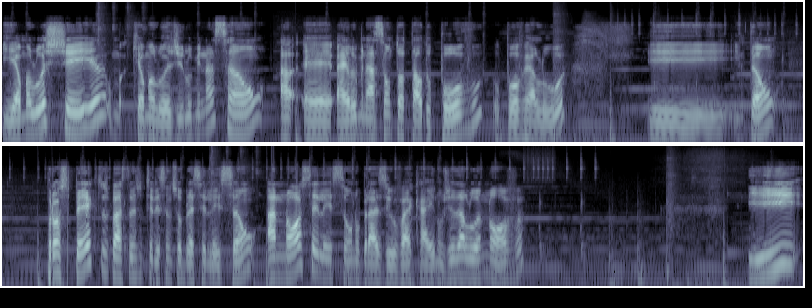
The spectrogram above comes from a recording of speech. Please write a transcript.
E é uma lua cheia, que é uma lua de iluminação, a, é, a iluminação total do povo, o povo é a lua. E então, prospectos bastante interessantes sobre essa eleição. A nossa eleição no Brasil vai cair no dia da lua nova. E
